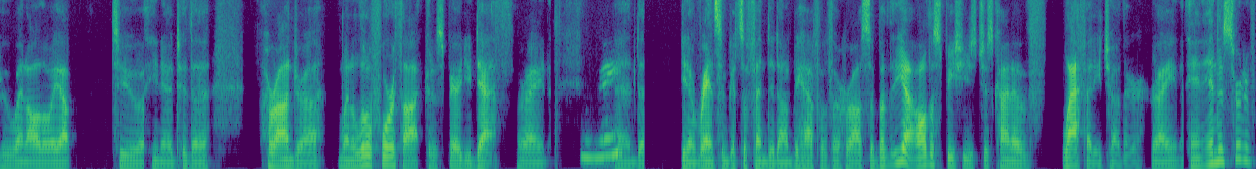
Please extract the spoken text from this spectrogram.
who went all the way up to you know to the Harandra when a little forethought could have spared you death, right? Right. And uh, you know, Ransom gets offended on behalf of the Hrossa, but yeah, all the species just kind of laugh at each other, right? And in this sort of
